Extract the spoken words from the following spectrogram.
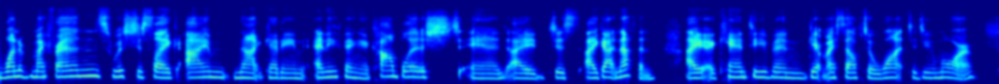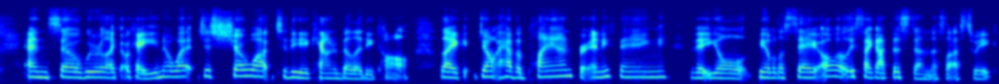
one of my friends was just like, I'm not getting anything accomplished. And I just, I got nothing. I, I can't even get myself to want to do more. And so we were like, okay, you know what? Just show up to the accountability call. Like, don't have a plan for anything that you'll be able to say, oh, at least I got this done this last week,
